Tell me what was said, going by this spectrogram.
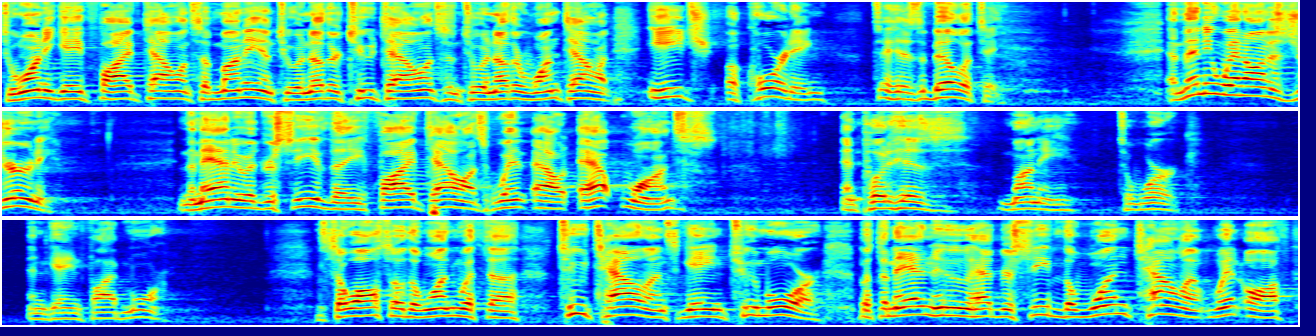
To one he gave five talents of money, and to another two talents, and to another one talent, each according to his ability. And then he went on his journey. And the man who had received the five talents went out at once and put his money to work and gained five more. And so also the one with the two talents gained two more. But the man who had received the one talent went off,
